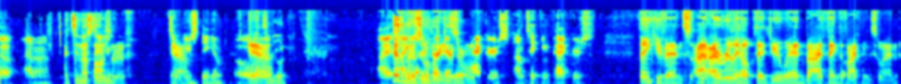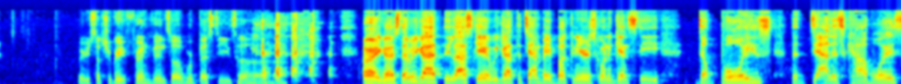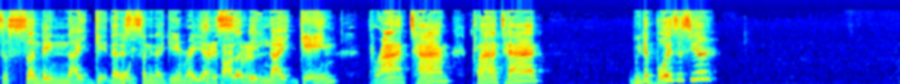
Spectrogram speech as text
Oh, I don't know. It's a I'm new stadium. Positive. It's yeah. a new stadium. Oh, yeah. A new. I, got the I Minnesota Vikings. Packers. I'm taking Packers. Thank you, Vince. I, I, really hope they do win, but I think the Vikings win. Oh, you're such a great friend, Vince. Oh, we're besties. All right, guys. Then we got the last game. We got the Tampa Bay Buccaneers going against the the boys, the Dallas Cowboys, the Sunday night game. That is a Sunday night game, right? Yeah, the Sunday night game, prime time, Klein time. We did boys this year.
